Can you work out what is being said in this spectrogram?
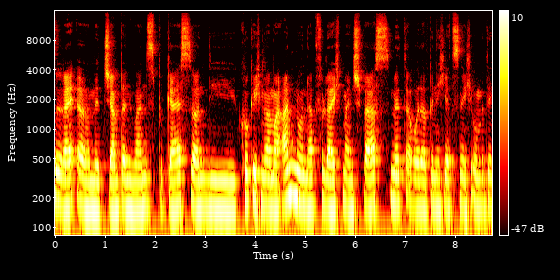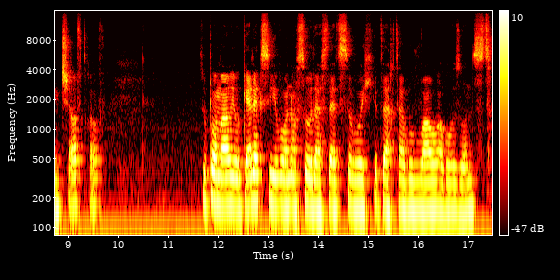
äh, mit Jump and Runs begeistern. Die gucke ich mir mal an und habe vielleicht meinen Spaß mit, aber da bin ich jetzt nicht unbedingt scharf drauf. Super Mario Galaxy war noch so das letzte, wo ich gedacht habe, wow, aber sonst,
